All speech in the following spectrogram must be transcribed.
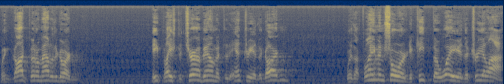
when God put him out of the garden, he placed a cherubim at the entry of the garden with a flaming sword to keep the way of the tree of life.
